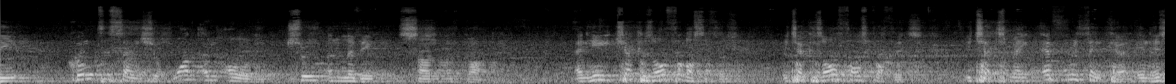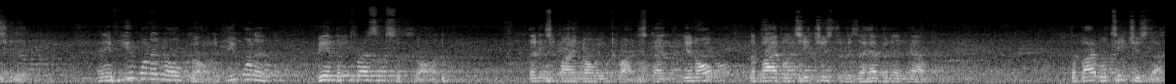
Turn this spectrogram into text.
the quintessential, one and only, true and living Son of God. And he checkers all philosophers, he checkers all false prophets, he checkmates every thinker in history. And if you want to know God, if you want to be in the presence of God, then it's by knowing Christ. And you know, the Bible teaches there is a heaven and hell. The Bible teaches that.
